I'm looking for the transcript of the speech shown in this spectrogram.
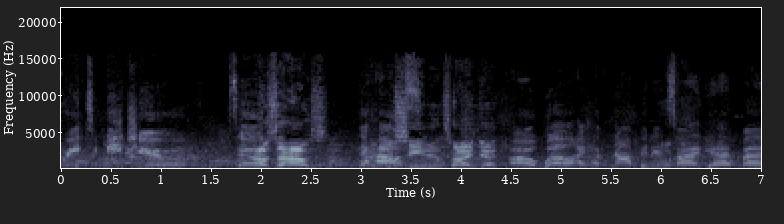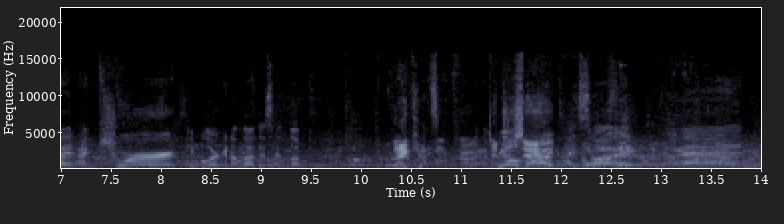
Great to meet you. So How's the house? The Have house? you seen inside yet? Uh, well, I have not been inside yet, but I'm sure people are going to love this. I love the movie. Thank you. A Did you see ride. it? I saw it, and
